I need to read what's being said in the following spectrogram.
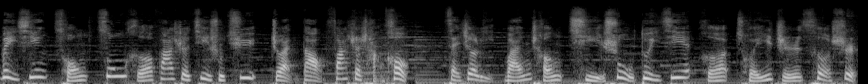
卫星从综合发射技术区转到发射场后。在这里完成起竖对接和垂直测试，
